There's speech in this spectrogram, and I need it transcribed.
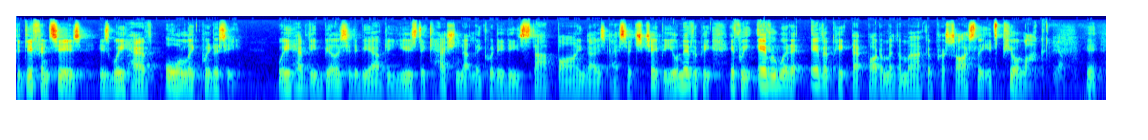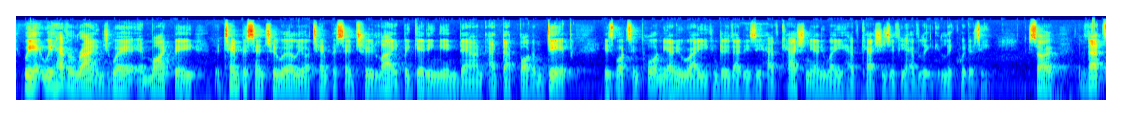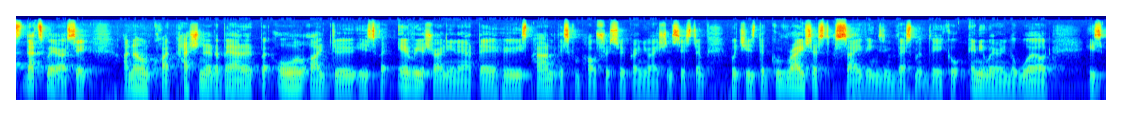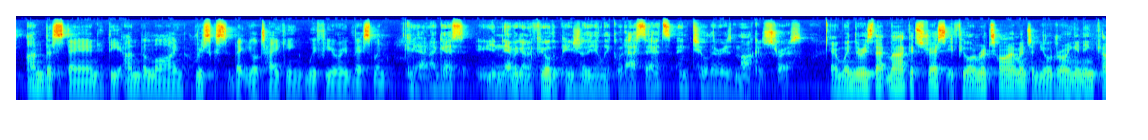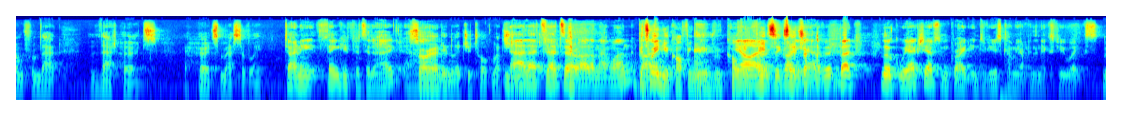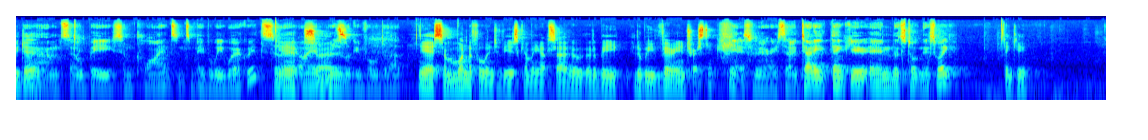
The difference is, is we have all liquidity. We have the ability to be able to use the cash and that liquidity to start buying those assets cheaper. You'll never pick. If we ever were to ever pick that bottom of the market precisely, it's pure luck. Yep. Yeah, we, we have a range where it might be 10% too early or 10% too late, but getting in down at that bottom dip is what's important. The only way you can do that is you have cash, and the only way you have cash is if you have li- liquidity. So that's that's where I sit. I know I'm quite passionate about it, but all I do is for every Australian out there who is part of this compulsory superannuation system, which is the greatest savings investment vehicle anywhere in the world, is understand the underlying risks that you're taking with your investment. Yeah, and I guess you're never going to feel the pinch of your liquid assets until there is market stress. And when there is that market stress, if you're in retirement and you're drawing an income from that, that hurts. It hurts massively. Tony, thank you for today. Sorry, I Um, didn't let you talk much. No, that's that's all right on that one. between your coughing, your coughing yeah, I fits, etc. out of it. But look, we actually have some great interviews coming up in the next few weeks. We do. Um, so there'll be some clients and some people we work with. So Yeah, I am so really looking forward to that. Yeah, some wonderful interviews coming up, so it'll, it'll be it'll be very interesting. Yes, very. So Tony, thank you, and let's talk next week. Thank you.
